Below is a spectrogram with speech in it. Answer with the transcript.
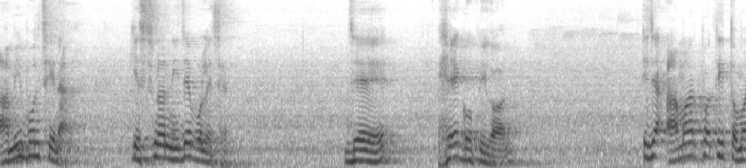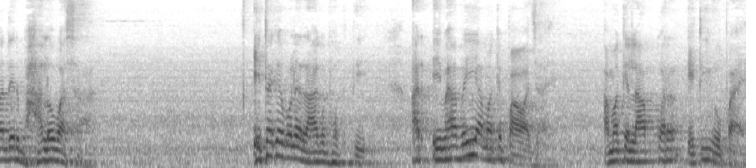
আমি বলছি না, কৃষ্ণ নিজে বলেছেন। যে, হে গোপীগণ, এই যে আমার প্রতি তোমাদের ভালোবাসা, এটাকে বলে রাগ ভক্তি, আর এভাবেই আমাকে পাওয়া যায়, আমাকে লাভ করার এটি উপায়।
